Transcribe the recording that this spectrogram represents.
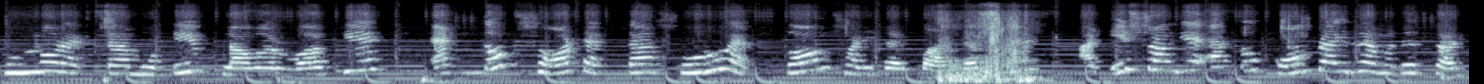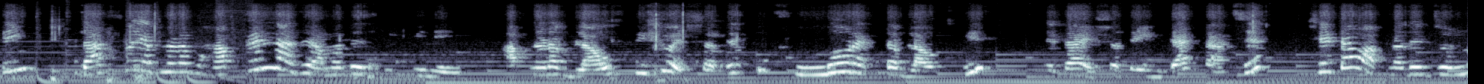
সুন্দর একটা মোটিভ ফ্লাওয়ার ওয়ার্কে একদম শর্ট একটা, সরু একদম শাড়িটার পার যাচ্ছে আর এর সঙ্গে এত কম প্রাইসে আমাদের স্টার্টিং দ্যাটস আপনারা ভাববেন না যে আমাদের বিক্রি নেই। আপনারা ব্লাউজ পিসও এর সাথে খুব সুন্দর একটা ব্লাউজ পিস যেটা এর সাথে ইন্ট্যাক্ট আছে, সেটাও আপনাদের জন্য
